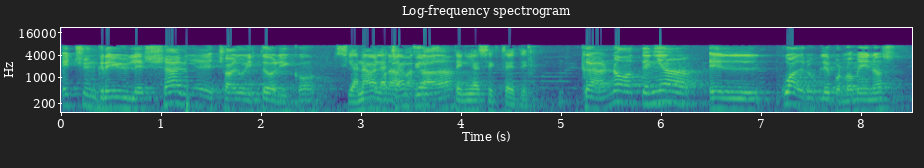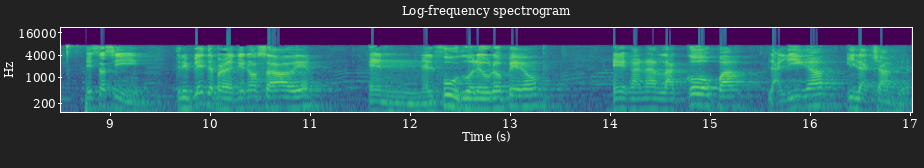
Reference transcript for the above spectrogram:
hecho increíble, ya había hecho algo histórico. Si ganaba la Champions pasada. tenía el sextete. Claro, no, tenía el cuádruple por lo menos. Es así, triplete para el que no sabe, en el fútbol europeo, es ganar la Copa, la Liga y la Champions.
